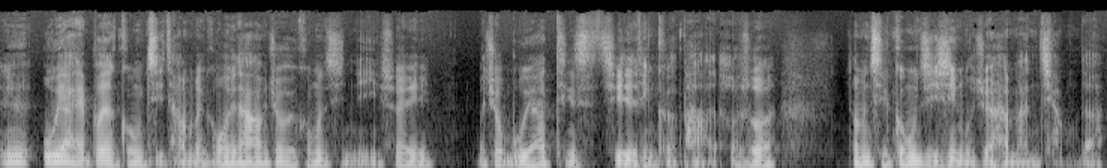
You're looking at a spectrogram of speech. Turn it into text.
因为乌鸦也不能攻击他们，攻击他们就会攻击你，所以我觉得乌鸦挺其实挺可怕的。我说他们其实攻击性我觉得还蛮强的。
